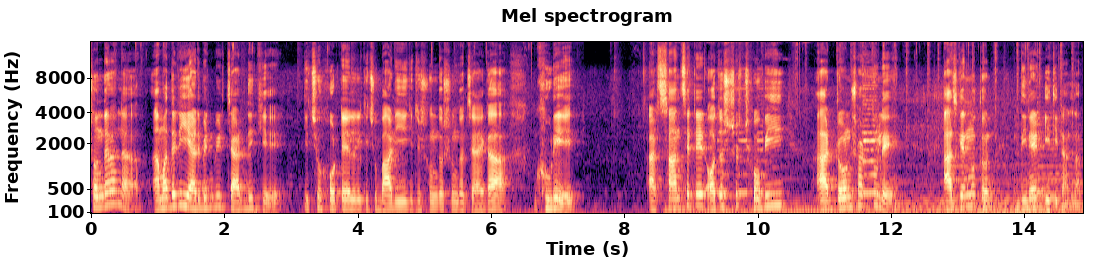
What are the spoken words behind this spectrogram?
সন্ধ্যাবেলা আমাদেরই এয়ারবিএনবির চারদিকে কিছু হোটেল, কিছু বাড়ি, কিছু সুন্দর সুন্দর জায়গা ঘুরে আর সানসেটের অজস্র ছবি আর ড্রোন শট তুলে আজকের মতন দিনের ইতি টানলাম।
